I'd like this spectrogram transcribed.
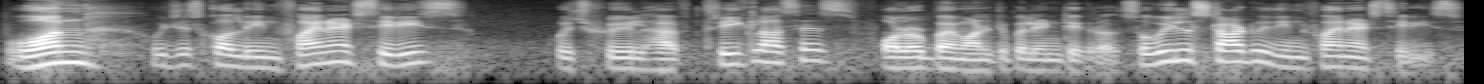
One which is called the infinite series which we will have 3 classes followed by multiple integrals. So, we will start with infinite series.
